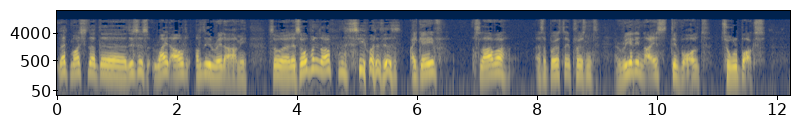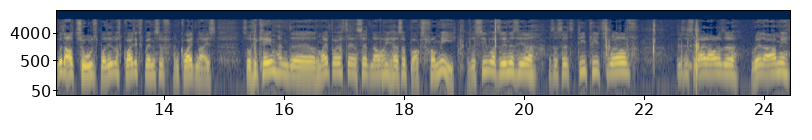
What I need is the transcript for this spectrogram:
that much that uh, this is right out of the red army. So uh, let's open it up and see what it is. I gave slava as a birthday present a really nice DeWalt toolbox without tools, but it was quite expensive and quite nice. So he came and uh, on my birthday and said now he has a box for me. Let's see what's in it here. As I said, DP12. This is right out of the Red Army.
